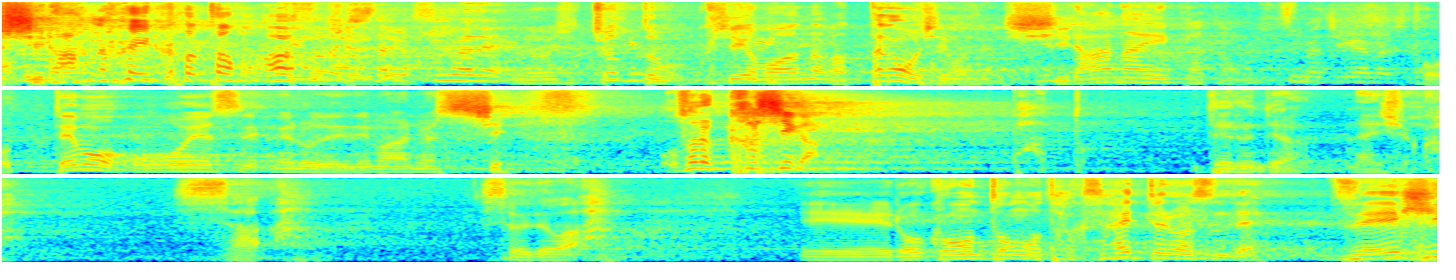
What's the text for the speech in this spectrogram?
知らない方もって言いましたよ。ちょっと口が回らなかったかもしれません。知らない方もとっても OS メロディーでもありますしおそらく歌詞がパッと出るんではないでしょうか。さあそれでは、えー録音等もたくさん入っておりますんでぜひ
